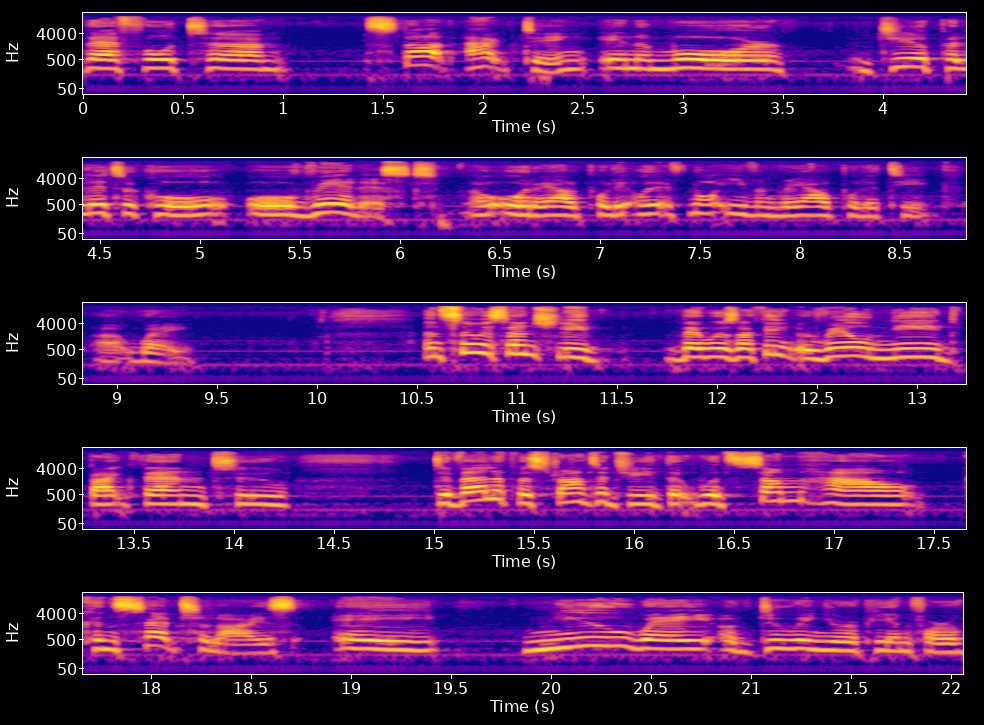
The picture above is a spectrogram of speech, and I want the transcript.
therefore, to start acting in a more geopolitical or realist or, or, real or if not even realpolitik uh, way. And so essentially, there was, I think, a real need back then to develop a strategy that would somehow conceptualize a new way of doing European foreign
